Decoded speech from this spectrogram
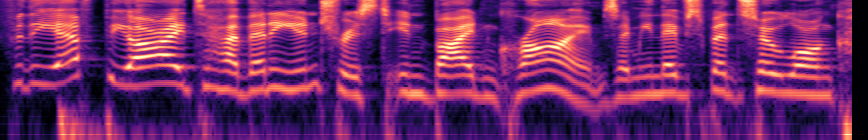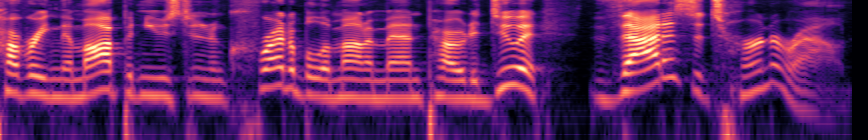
for the FBI to have any interest in Biden crimes, I mean, they've spent so long covering them up and used an incredible amount of manpower to do it. That is a turnaround.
